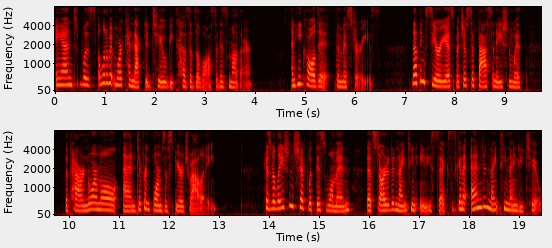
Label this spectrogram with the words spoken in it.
and was a little bit more connected to because of the loss of his mother. And he called it the mysteries. Nothing serious, but just a fascination with the paranormal and different forms of spirituality. His relationship with this woman that started in 1986 is going to end in 1992,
